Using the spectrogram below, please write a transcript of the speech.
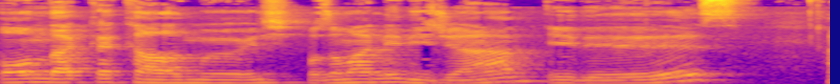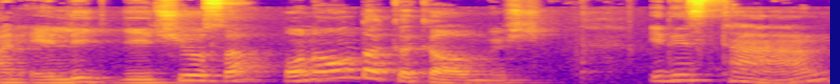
10 dakika kalmış. O zaman ne diyeceğim? It is. Hani 50 geçiyorsa ona 10 dakika kalmış. It is 10.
